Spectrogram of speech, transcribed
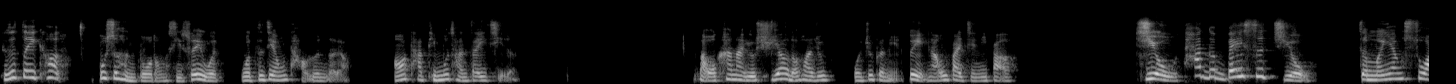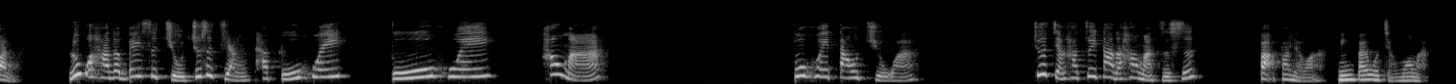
可是这一课不是很多东西，所以我我直接用讨论的了。然后它题目缠在一起了。那我看了有需要的话，就我就跟你对，拿五百减一百二，九它的 base 九怎么样算？如果它的 base 九，就是讲它不会不会号码不会到九啊，就讲它最大的号码只是八罢了啊，明白我讲么吗？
